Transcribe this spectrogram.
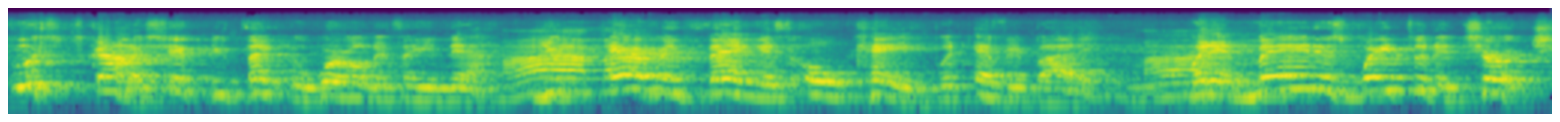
What kind of shit do you think the world is in now? My, You- my. everything is okay with everybody. My. When it made its way to the church,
